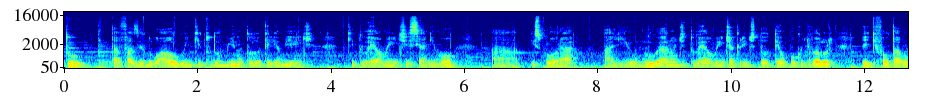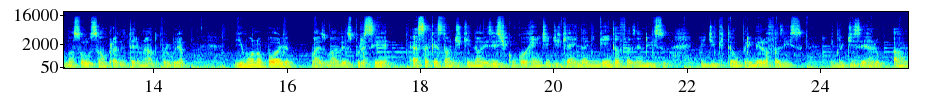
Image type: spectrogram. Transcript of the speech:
tu tá fazendo algo em que tu domina todo aquele ambiente, que tu realmente se animou a explorar ali um lugar onde tu realmente acreditou ter um pouco de valor e que faltava uma solução para determinado problema. E o monopólio, mais uma vez, por ser essa questão de que não existe concorrente, de que ainda ninguém está fazendo isso e de que tu é o primeiro a fazer isso, indo de zero a um.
